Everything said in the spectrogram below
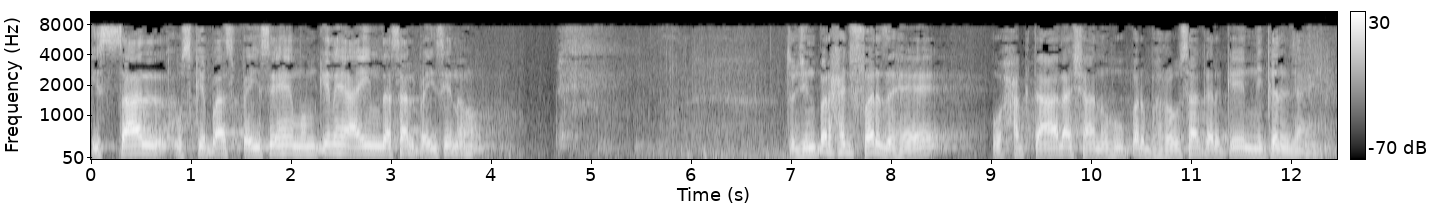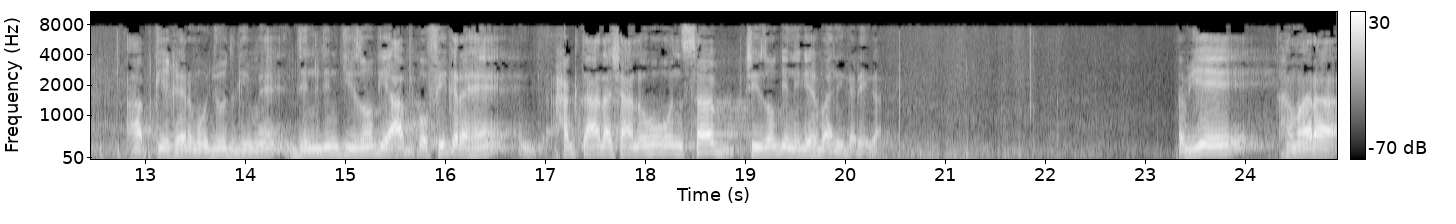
اس سال اس کے پاس پیسے ہیں، ممکن ہے آئندہ سال پیسے نہ ہو۔ تو جن پر حج فرض ہے، وہ حق تعالی شاہ پر بھروسہ کر کے نکل جائیں۔ آپ کی غیر موجودگی میں جن جن چیزوں کی آپ کو فکر ہے، حق تعالی شاہ ان سب چیزوں کی نگہبانی کرے گا۔ اب یہ ہمارا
